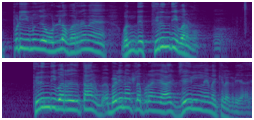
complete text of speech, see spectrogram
இப்படி இவங்க உள்ளே வர்றவன் வந்து திருந்தி வரணும். திருந்தி வர்றது தான் வெளிநாட்டில் போகிறாங்க ஜெயில்னே வைக்கல கிடையாது.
